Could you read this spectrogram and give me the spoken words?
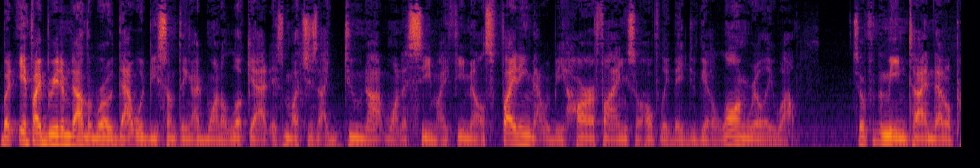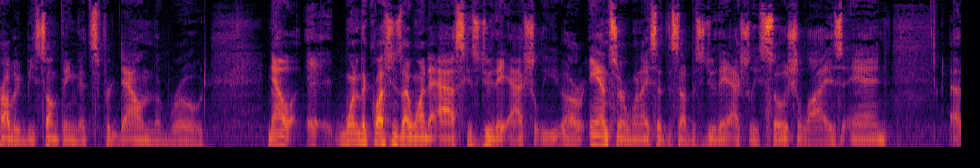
but if I breed them down the road, that would be something I'd want to look at. As much as I do not want to see my females fighting, that would be horrifying. So hopefully they do get along really well. So for the meantime, that'll probably be something that's for down the road. Now, eh, one of the questions I wanted to ask is do they actually, or answer when I set this up is do they actually socialize? And uh,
